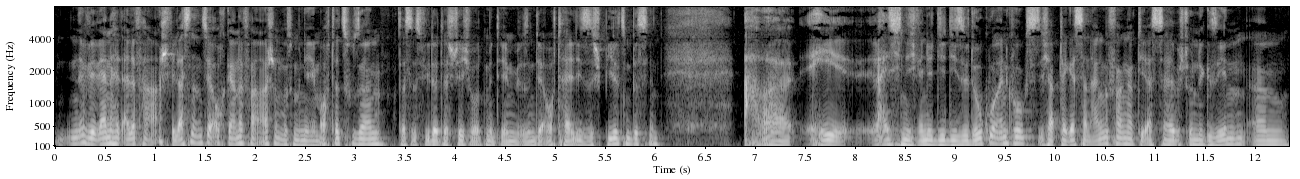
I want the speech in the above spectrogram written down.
ne, wir werden halt alle verarscht. Wir lassen uns ja auch gerne verarschen, muss man ja eben auch dazu sagen. Das ist wieder das Stichwort, mit dem wir sind ja auch Teil dieses Spiels ein bisschen. Aber hey, weiß ich nicht, wenn du dir diese Doku anguckst, ich habe da gestern angefangen, habe die erste halbe Stunde gesehen, ähm,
